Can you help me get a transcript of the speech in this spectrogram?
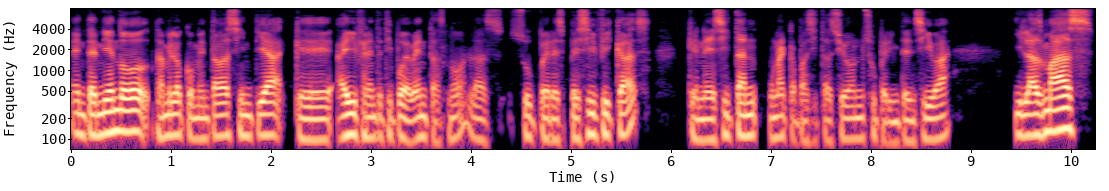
entendiendo, también lo comentaba Cintia, que hay diferente tipo de ventas, ¿no? Las súper específicas que necesitan una capacitación súper intensiva y las más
